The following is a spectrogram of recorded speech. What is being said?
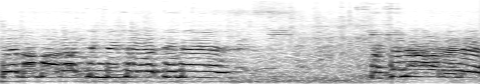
सेना महाराजींच्या वतीने सूचना आलेले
